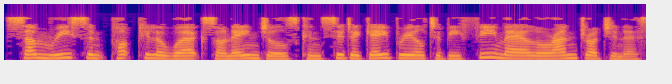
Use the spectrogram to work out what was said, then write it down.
Some recent popular works on angels consider Gabriel to be female or androgynous.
